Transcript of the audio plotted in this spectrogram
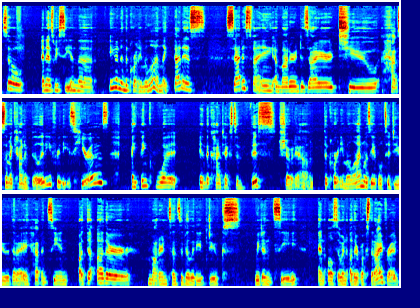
So, and as we see in the even in the Courtney Milan, like that is satisfying a modern desire to have some accountability for these heroes. I think what in the context of this showdown, the Courtney Milan was able to do that I haven't seen uh, the other modern sensibility dukes we didn't see and also in other books that I've read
